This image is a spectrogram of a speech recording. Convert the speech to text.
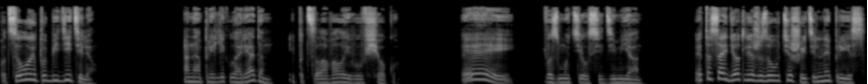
«Поцелуй победителю!» Она прилегла рядом и поцеловала его в щеку. «Эй!» — возмутился Демьян. «Это сойдет лишь за утешительный приз».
